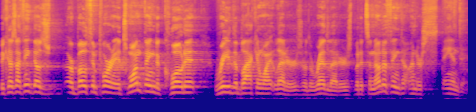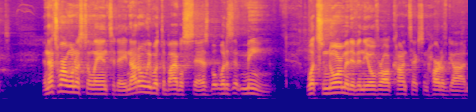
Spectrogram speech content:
because I think those are both important. It's one thing to quote it, read the black and white letters or the red letters, but it's another thing to understand it. And that's where I want us to land today. Not only what the Bible says, but what does it mean? What's normative in the overall context and heart of God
